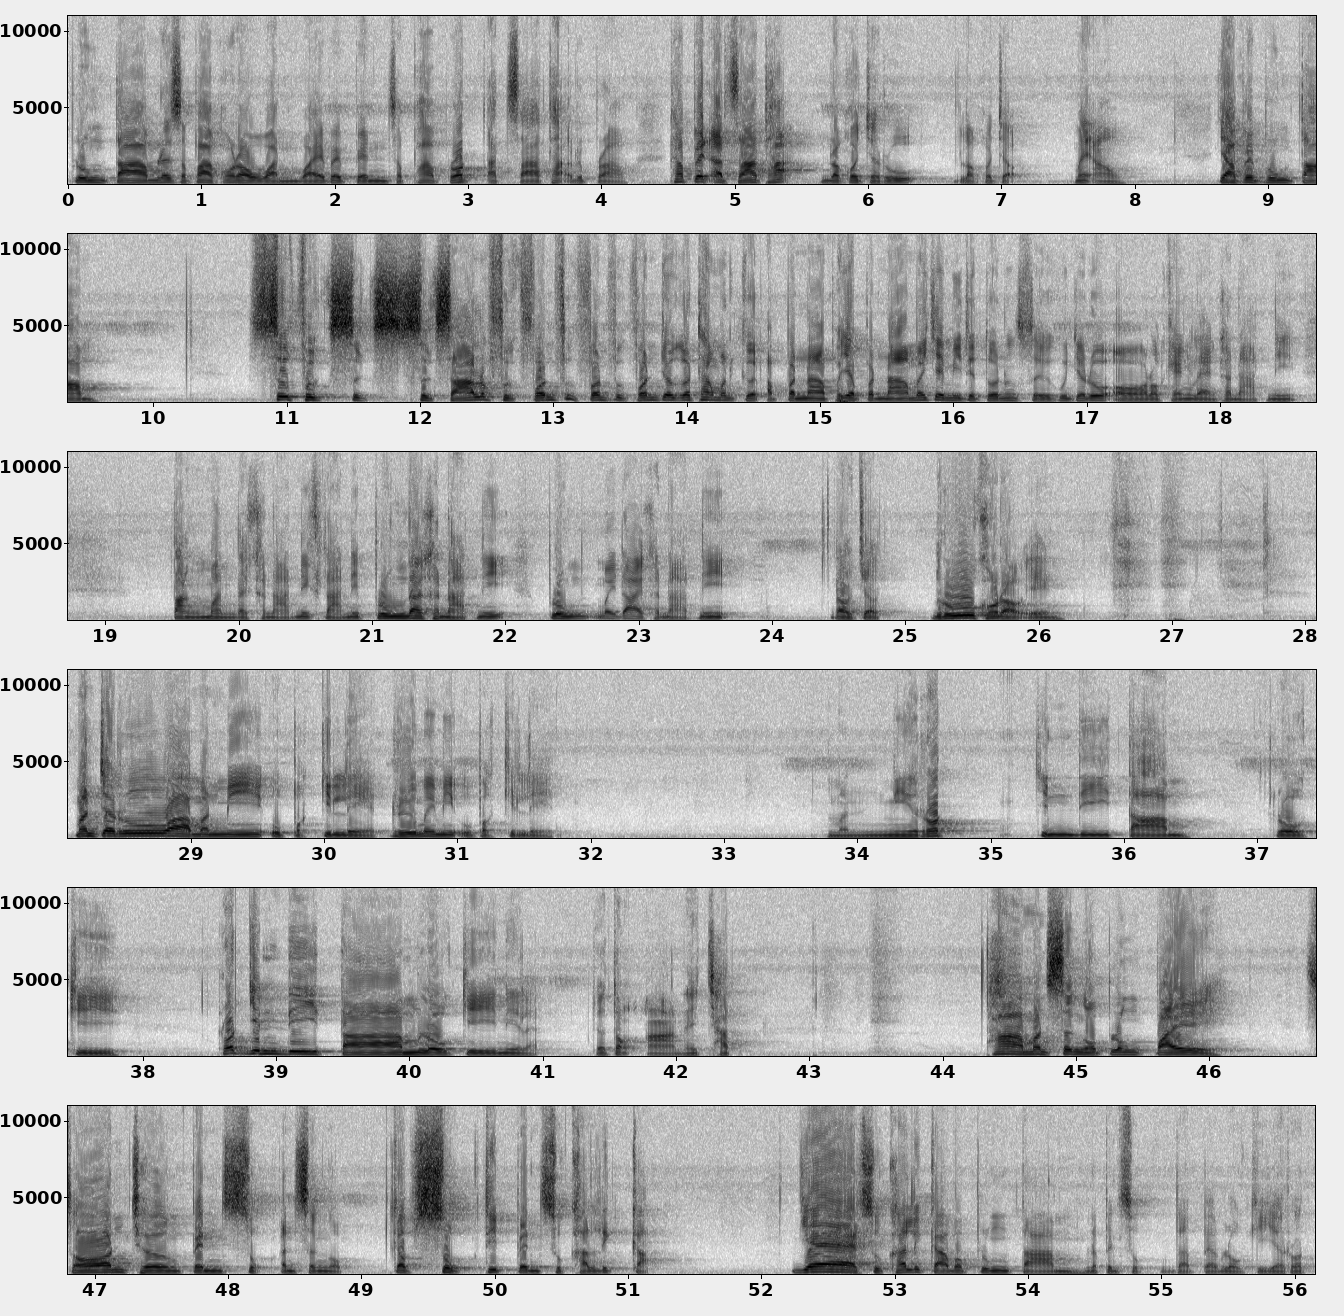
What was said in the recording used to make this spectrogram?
ปรุงตามและสภาพของเราหวั่นไหวไปเป็นสภาพรถอัศทะหรือเปล่า ถ้าเป็นอัศทะเราก็จะรู้เราก็จะไม่เอา อย่าไปปรุงตามศึกฝึกศึกศึกษาแล้วฝึกฝน ฝึกฝน ฝึกฝนจนกระทั่งมันเกิดอัปปนาพยปนา ไม่ใช่มีแต่ตัวหนังสือ คุณจะรู้อ๋อเราแข็งแรงขนาดนี้ ตั้งมั่นได้ขนาดนี้ขนาดนี้ ปรุงได้ขนาดนี้ ปรุงไม่ได้ขนาดนี้ เราจะรู้ของเราเอง มันจะรู้ว่ามันมีอุปกิเลสหรือไม่มีอุปกิเลส มันมีรสยินดีตามโลกีรสยินดีตามโลกีนี่แหละ จะต้องอ่านให้ชัด ถ้ามันสงบลงไปซ้อนเชิงเป็นสุขอันสงบ กับสุขที่เป็นสุขลิกะ แยกสุขลิกะมาปรุงตาม แล้วเป็นสุขแบบโลกียรส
